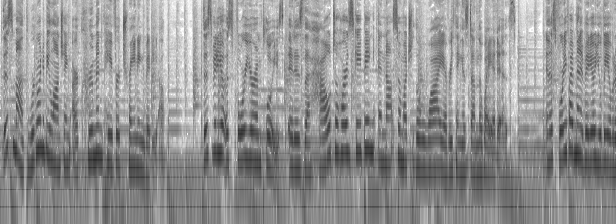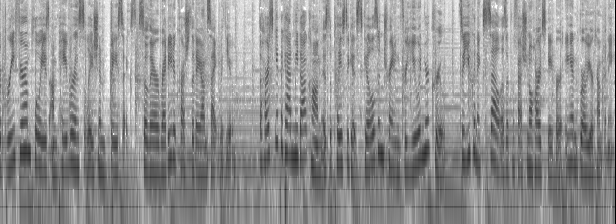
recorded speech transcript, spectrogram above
This month, we're going to be launching our crewman paver training video. This video is for your employees. It is the how to hardscaping and not so much the why everything is done the way it is. In this 45 minute video, you'll be able to brief your employees on paver installation basics so they're ready to crush the day on site with you. TheHardscapeAcademy.com is the place to get skills and training for you and your crew so you can excel as a professional hardscaper and grow your company.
